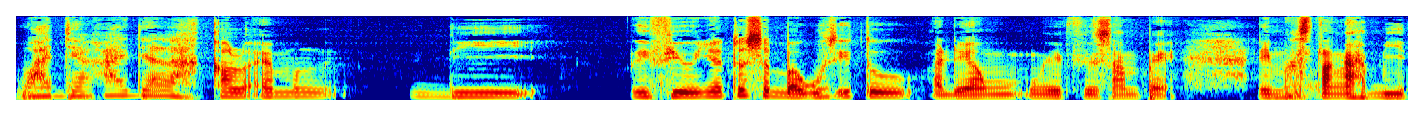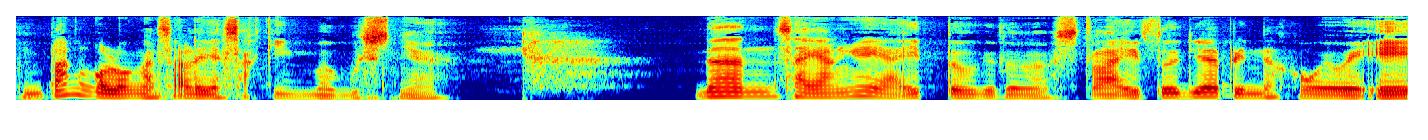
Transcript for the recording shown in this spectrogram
wajar aja lah kalau emang di reviewnya tuh sebagus itu. Ada yang review sampai lima setengah bintang kalau nggak salah ya saking bagusnya dan sayangnya ya itu gitu loh. Setelah itu dia pindah ke WWE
